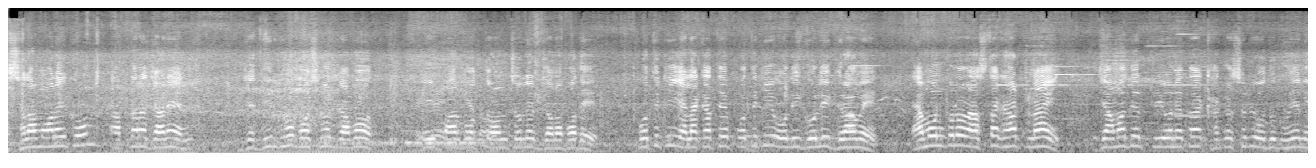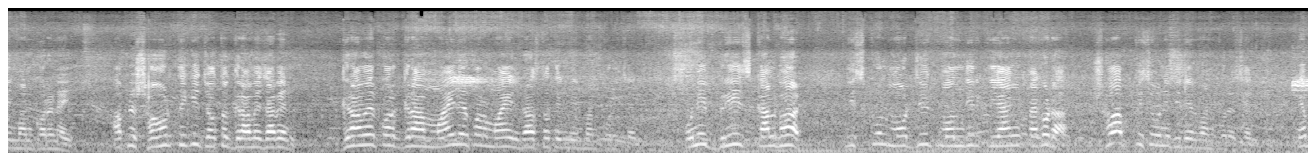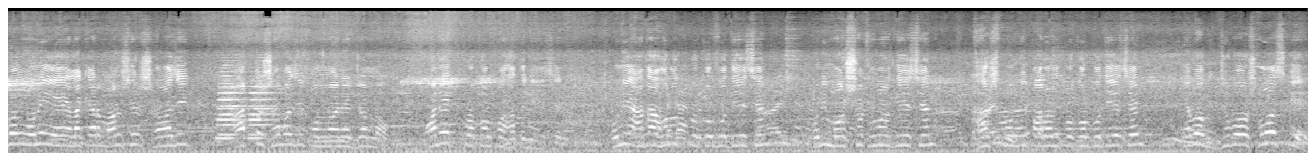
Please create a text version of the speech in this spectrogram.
আসসালামু আলাইকুম। আপনারা জানেন যে দীর্ঘ বছর যাবৎ এই পার্বত্য অঞ্চলের জনপদে প্রতিটি এলাকাতে, প্রতিটি অলিগলি গ্রামে এমন কোনো রাস্তাঘাট নাই যে আমাদের প্রিয় নেতা খাগড়াছড়ি অদূত হয়ে নির্মাণ করে নাই। আপনি শহর থেকে যত গ্রামে যাবেন, গ্রামের পর গ্রাম, মাইলের পর মাইল রাস্তা নির্মাণ করেছেন। উনি ব্রিজ, কালভার্ট স্কুল, মসজিদ, মন্দির, কিয়াং, প্যাগোডা, সব কিছু উনি বিনির্মাণ করেছেন। এবং উনি এই এলাকার মানুষের সামাজিক, আর্থসামাজিক উন্নয়নের জন্য অনেক প্রকল্প হাতে নিয়েছেন। উনি আদা হলুদ প্রকল্প দিয়েছেন, উনি মৎস্য খামার দিয়েছেন, হাঁস মুরগি পালন প্রকল্প দিয়েছেন এবং যুব সমাজকে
